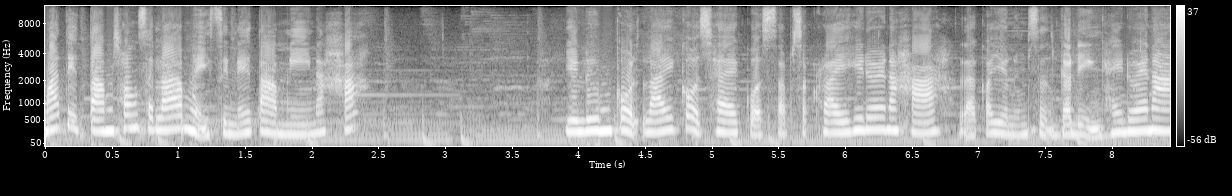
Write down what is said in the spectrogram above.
มาติดตามช่องเซล่าใหม่สินได้ตามนี้นะคะ อย่าลืมกดไลค์ กดแชร์ กด Subscribe ให้ด้วยนะคะ แล้วก็อย่าลืมสั่นกระดิ่งให้ด้วยนะ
